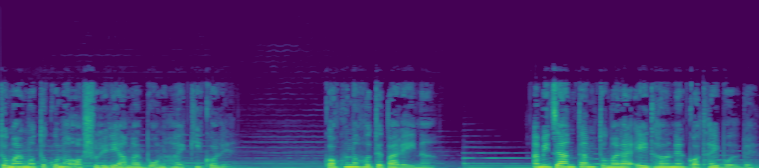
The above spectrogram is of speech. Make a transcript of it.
তোমার মতো কোনো অশরীরই আমার বোন হয় কি করে? কখনো হতে পারেই না। আমি জানতাম তোমারা এই ধরনের কথাই বলবে।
